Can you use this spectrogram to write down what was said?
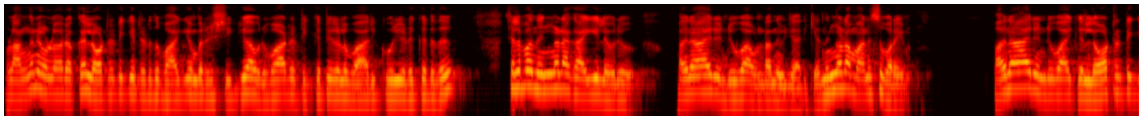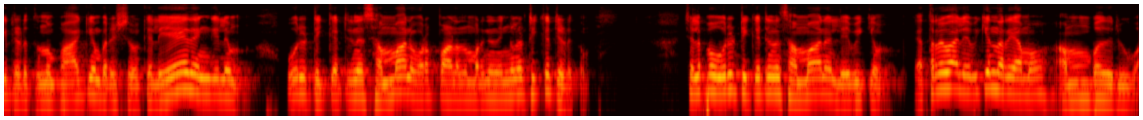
അപ്പോൾ അങ്ങനെയുള്ളവരൊക്കെ ലോട്ടറി ടിക്കറ്റ് എടുത്ത് ഭാഗ്യം പരീക്ഷിക്കുക ഒരുപാട് ടിക്കറ്റുകൾ വാരിക്കൂരി എടുക്കരുത്. ചിലപ്പോൾ നിങ്ങളുടെ കയ്യിൽ ഒരു പതിനായിരം രൂപ ഉണ്ടെന്ന് വിചാരിക്കുക. നിങ്ങളുടെ മനസ്സ് പറയും പതിനായിരം രൂപയ്ക്ക് ലോട്ടറി ടിക്കറ്റ് എടുത്തൊന്നും ഭാഗ്യം പരീക്ഷിച്ച് നോക്കിയാൽ ഏതെങ്കിലും ഒരു ടിക്കറ്റിന് സമ്മാനം ഉറപ്പാണെന്നും പറഞ്ഞ് നിങ്ങൾ ടിക്കറ്റ് എടുക്കും. ചിലപ്പോൾ ഒരു ടിക്കറ്റിന് സമ്മാനം ലഭിക്കും. എത്ര രൂപ ലഭിക്കുമെന്നറിയാമോ? അമ്പത് രൂപ.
